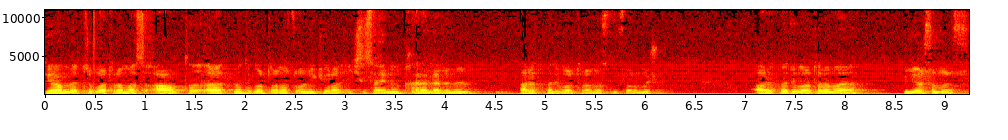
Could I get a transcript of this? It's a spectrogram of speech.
Geometrik ortalaması 6, aritmetik ortalaması 12 olan iki sayının karelerinin aritmetik ortalamasını sormuş. Aritmetik ortalama biliyorsunuz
